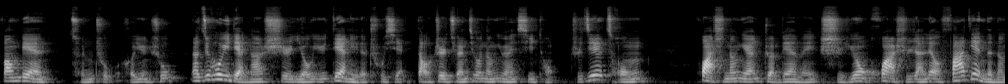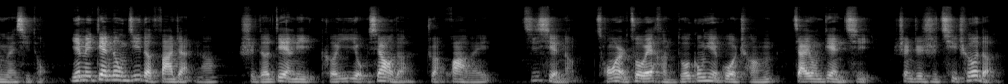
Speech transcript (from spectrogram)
方便存储和运输。那最后一点呢，是由于电力的出现，导致全球能源系统直接从化石能源转变为使用化石燃料发电的能源系统。因为电动机的发展呢，使得电力可以有效的转化为机械能，从而作为很多工业过程、家用电器。甚至是汽车的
